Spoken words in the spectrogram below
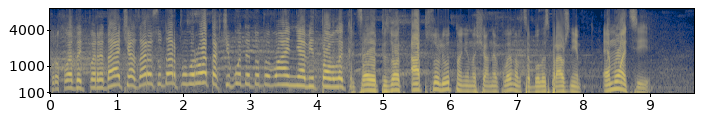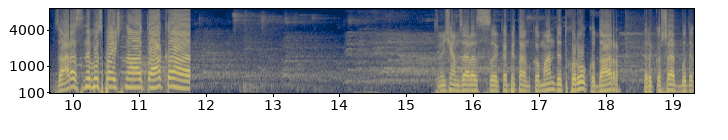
проходить передача. Зараз удар по воротах. Чи буде добивання від Павлика? Цей епізод абсолютно ні на що не вплинув. Це були справжні емоції. Зараз небезпечна атака. З м'ячем зараз капітан команди Тхорук. Удар. Рикошет буде.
